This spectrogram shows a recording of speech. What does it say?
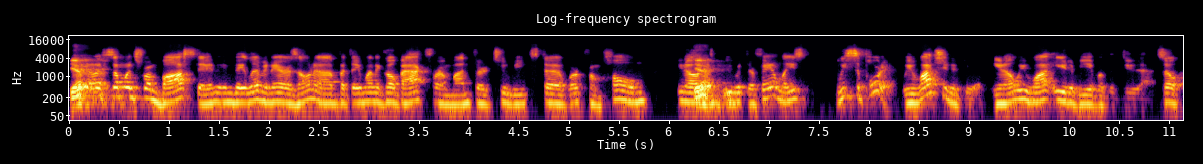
yep. you know, if someone's from Boston and they live in Arizona, but they want to go back for a month or two weeks to work from home, you know, yeah. to be with their families, we support it. We want you to do it. You know, we want you to be able to do that. So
